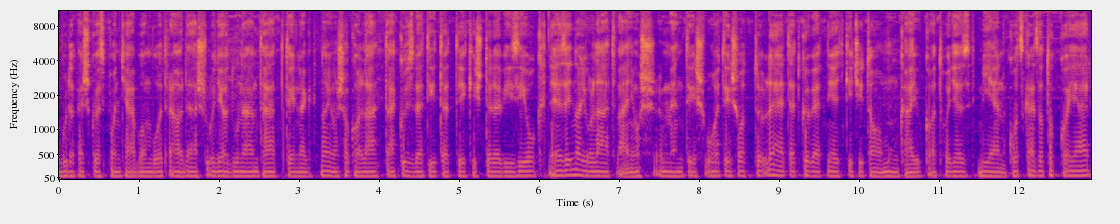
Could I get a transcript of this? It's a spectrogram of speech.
Budapest központjában volt ráadásul ugye a Dunán, tehát tényleg nagyon sokan látták, közvetítették is televíziók, ez egy nagyon látványos mentés volt, és ott lehetett követni egy kicsit a munkájukat, hogy ez milyen kockázatokkal jár,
